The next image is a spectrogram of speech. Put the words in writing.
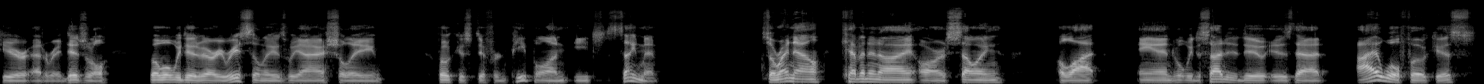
here at Array Digital. But what we did very recently is we actually focused different people on each segment. So right now, Kevin and I are selling a lot. And what we decided to do is that I will focus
